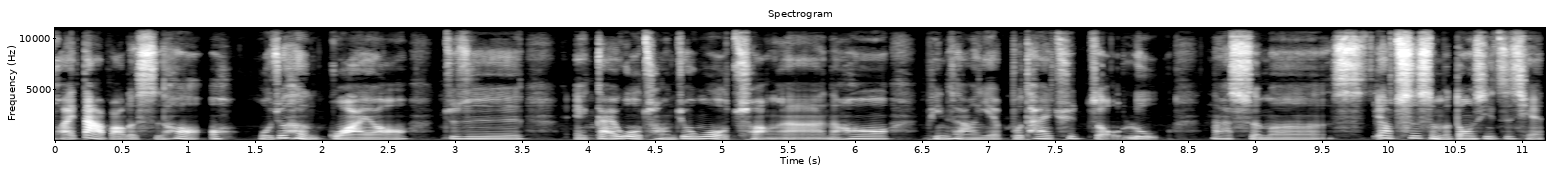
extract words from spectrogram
怀大宝的时候，哦，我就很乖哦，就是。诶，该卧床就卧床啊，然后平常也不太去走路。那什么要吃什么东西之前，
